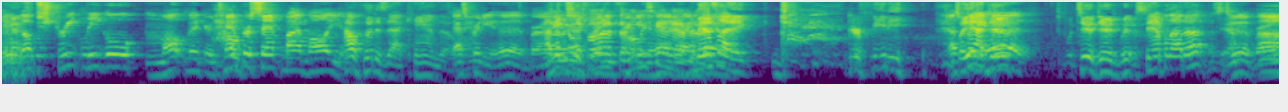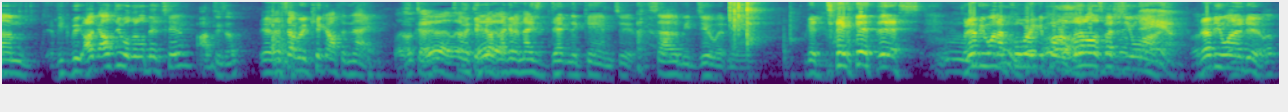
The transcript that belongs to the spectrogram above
Dude, go street legal malt liquor, How- ten percent by volume. How hood is that can, though? That's man? pretty hood, bro. I never That's seen fun if the homies can't have I right mean, that's like graffiti. That's but pretty yeah, hood. Dude. Dude, dude, sample that up. Let's do it, bro. Um, if we- we- I'll, I'll do a little bit too. I'll do so. Yeah, that's how we kick off the night. Let's okay. do it. That's how we Let's kick do off. I got a nice dent in the can too. That's how we do it, man. We got to take it this. Whatever you want to pour, you can pour a little as much as you want. Damn. Whatever you want to do.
